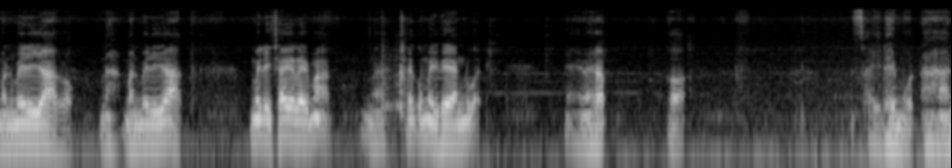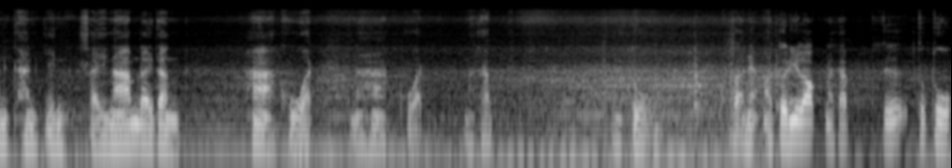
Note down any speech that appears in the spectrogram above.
มันไม่ได้ยากหรอกนะมันไม่ได้ยาก ไม่ได้ใช้อะไรมากนะแล้วก็ไม่แพงด้วยเห็นไหมครับ ก็ใส่ได้หมดอาหารการกิน ใส่น้ำได้ตั้งห้าขวดนะห้าขวดนะครับตู้ก็เนี่ยเอาตัวนี้ล็อกนะครับ ซื้อถูก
